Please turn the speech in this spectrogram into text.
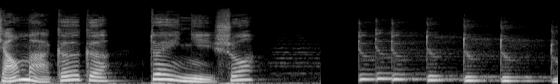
小马哥哥对你说：“嘟嘟嘟嘟嘟嘟，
